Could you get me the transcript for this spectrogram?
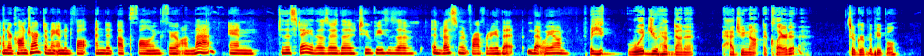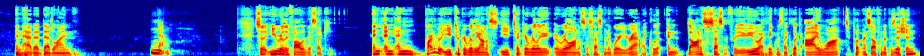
under contract, and I ended fall ended up following through on that. And to this day, those are the two pieces of investment property that that we own. but you would you have done it had you not declared it to a group of people and had a deadline? No, So you really followed this, like, and and and part of it, you took a really honest, you took a really a real honest assessment of where you're at, like, and the honest assessment for you, you, I think, was like, look, I want to put myself in a position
